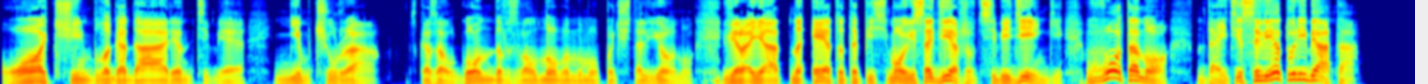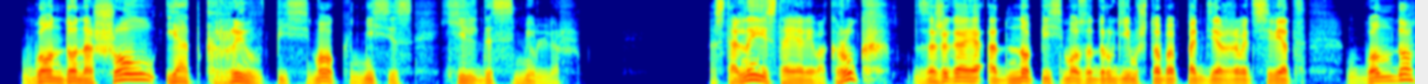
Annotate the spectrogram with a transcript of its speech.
«Очень благодарен тебе, немчура», — сказал Гонда взволнованному почтальону. «Вероятно, это-то письмо и содержит в себе деньги. Вот оно! Дайте свету, ребята!» Гондо нашел и открыл письмо к миссис Хильдесмюллер. Остальные стояли вокруг, зажигая одно письмо за другим, чтобы поддерживать свет. Гондо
